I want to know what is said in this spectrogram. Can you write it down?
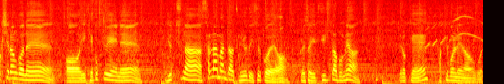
확실한 거는 어, 이 계곡 주위에는 유트나 살라만다 종류도 있을 거예요. 그래서 이 뒤지다 보면 이렇게 바퀴벌레 나오고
